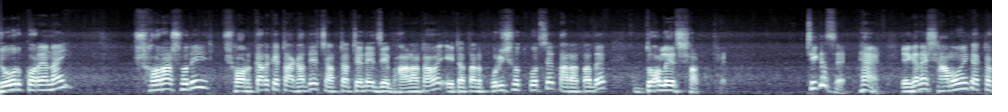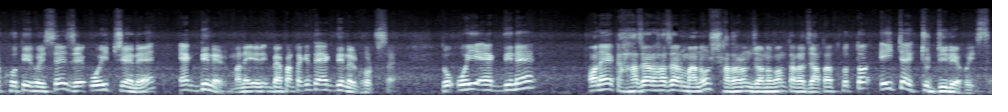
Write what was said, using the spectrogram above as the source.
জোর করে নাই। সরাসরি সরকারকে টাকা দিয়ে চারটা ট্রেনে যে ভাড়াটা হয়, এটা তারা পরিশোধ করছে, তারা তাদের দলের স্বার্থে। ঠিক আছে? হ্যাঁ এখানে সাময়িক একটা ক্ষতি হয়েছে যে ওই ট্রেনে একদিনের মানে এই ব্যাপারটা কিন্তু একদিনের ঘটছে। তো ওই একদিনে অনেক হাজার হাজার মানুষ, সাধারণ জনগণ তারা যাতায়াত করতো, এইটা একটু ডিলে হয়েছে।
